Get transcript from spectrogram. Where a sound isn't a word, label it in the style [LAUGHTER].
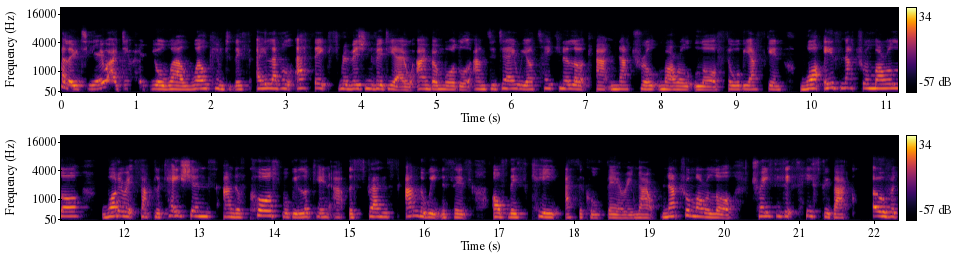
Hello to you. I do hope you're well. Welcome to this A-level ethics revision video. I'm Ben Wardle and today we are taking a look at natural moral law. So we'll be asking what is natural moral law? What are its applications? And of course, we'll be looking at the strengths and the weaknesses of this key ethical theory. Now, natural moral law traces its history back over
